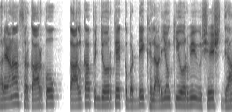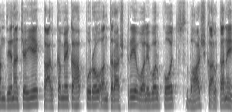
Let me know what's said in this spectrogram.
हरियाणा सरकार को कालका पिंजौर के कबड्डी खिलाड़ियों की ओर भी विशेष ध्यान देना चाहिए, कालका में कहा पूर्व अंतर्राष्ट्रीय वॉलीबॉल कोच सुभाष कालका ने।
